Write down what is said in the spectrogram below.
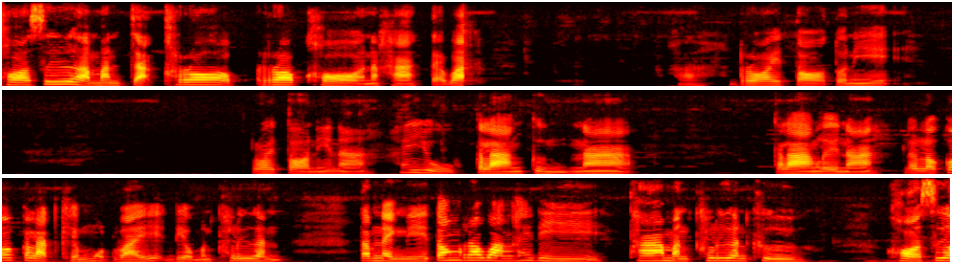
คอเสื้อมันจะครอบรอบคอนะคะ แต่ว่าค่ะรอยต่อตัวนี้ รอยต่อนี้นะ ให้อยู่กลางกึ่งหน้า กลางเลยนะ แล้วเราก็กลัดเข็มหมุดไว้ เดี๋ยวมันเคลื่อนตำแหน่งนี้ต้องระวังให้ดี ถ้ามันเคลื่อนคือ คอเสื้อ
